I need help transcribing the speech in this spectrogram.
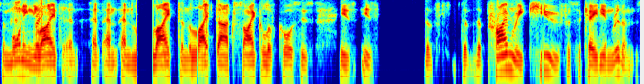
So morning light and, and, and light and the light-dark cycle, of course, is, is, is the, the, the primary cue for circadian rhythms.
